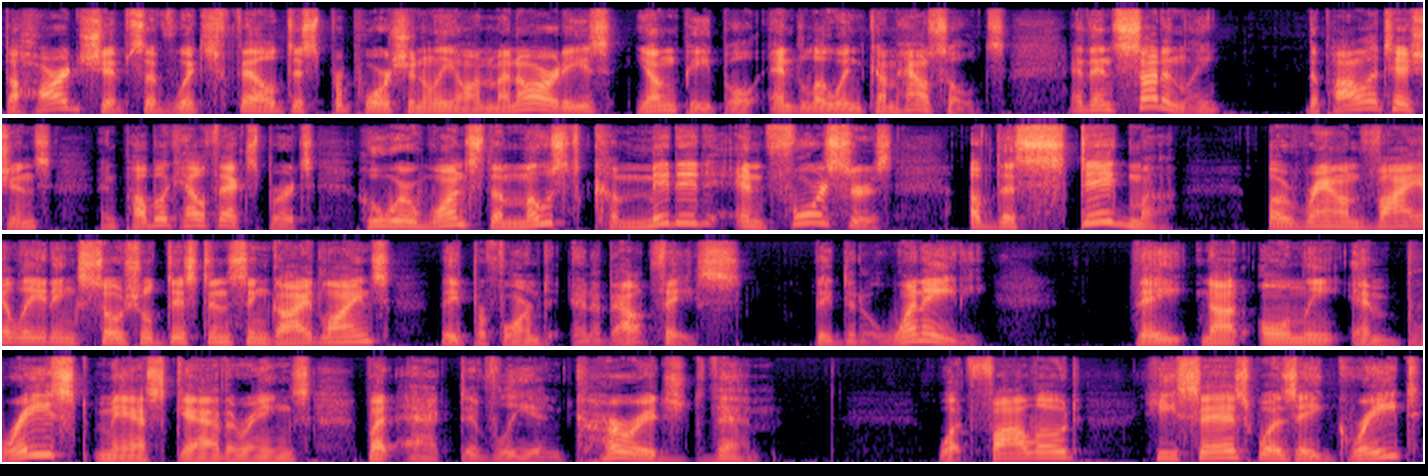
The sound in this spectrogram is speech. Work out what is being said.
the hardships of which fell disproportionately on minorities, young people, and low income households. And then suddenly, the politicians and public health experts who were once the most committed enforcers of the stigma around violating social distancing guidelines, they performed an about face. They did a 180. They not only embraced mass gatherings, but actively encouraged them. What followed, he says, was a great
